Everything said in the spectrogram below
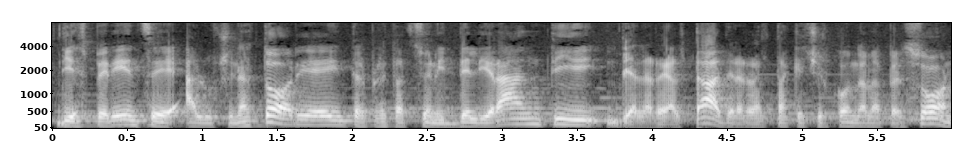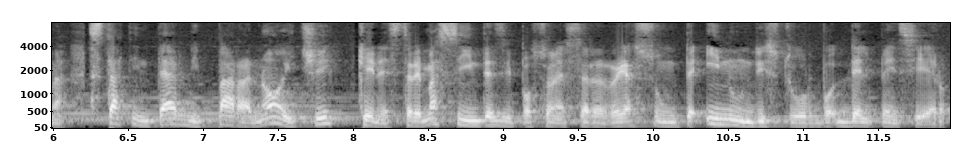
di esperienze allucinatorie, interpretazioni deliranti della realtà, della realtà che circonda la persona, stati interni paranoici che in estrema sintesi possono essere riassunte in un disturbo del pensiero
